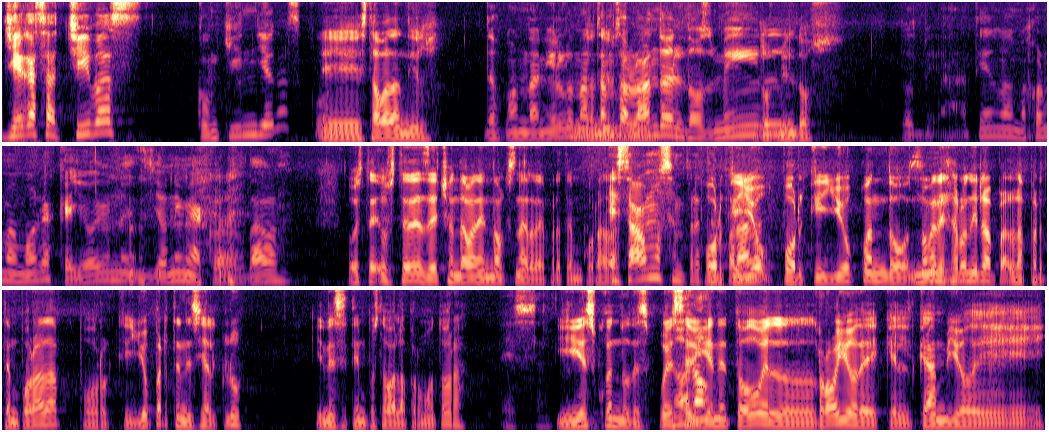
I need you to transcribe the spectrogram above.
¿Llegas a Chivas? ¿Con quién llegas? Con, Eh, estaba Daniel, de- con Daniel Guzmán. Estamos hablando del 2000. 2002. 2000. Ah, tienes una mejor memoria que yo, yo ni, yo ni me acordaba. Usted- ustedes de hecho andaban en Oxnard de pretemporada. Estábamos en Porque pretemporada. yo, porque yo cuando no me dejaron ir a la pretemporada porque yo pertenecía al club y en ese tiempo estaba la promotora. Exacto. Y es cuando después No, se no. viene todo el rollo de que el cambio de,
